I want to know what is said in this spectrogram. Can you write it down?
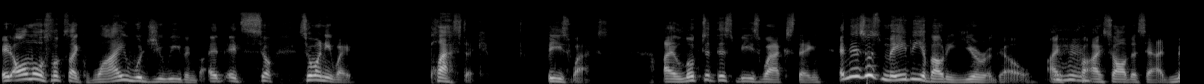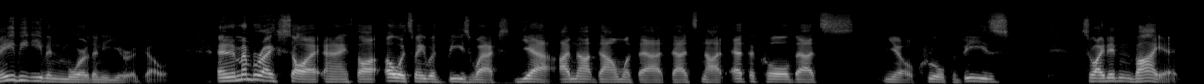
it almost looks like, why would you even? It, it's so, so anyway, plastic, beeswax. I looked at this beeswax thing, and this was maybe about a year ago. I, Mhm. I saw this ad, maybe even more than a year ago. And I remember I saw it and I thought, oh, it's made with beeswax. Yeah, I'm not down with that. That's not ethical. That's, you know, cruel to bees. So I didn't buy it.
